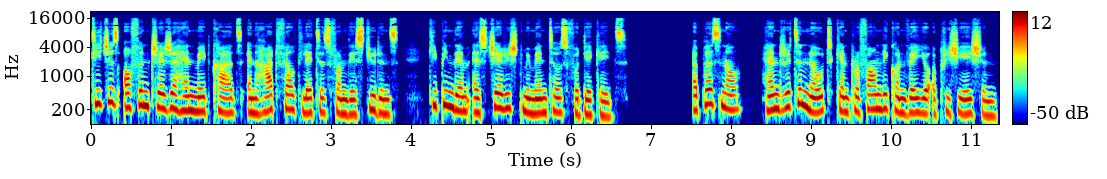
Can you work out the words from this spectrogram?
Teachers often treasure handmade cards and heartfelt letters from their students, keeping them as cherished mementos for decades. A personal, handwritten note can profoundly convey your appreciation,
